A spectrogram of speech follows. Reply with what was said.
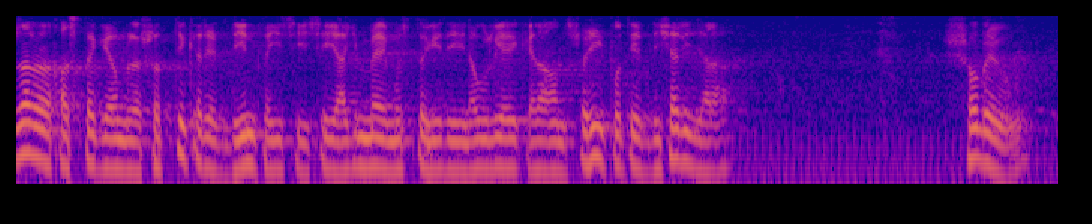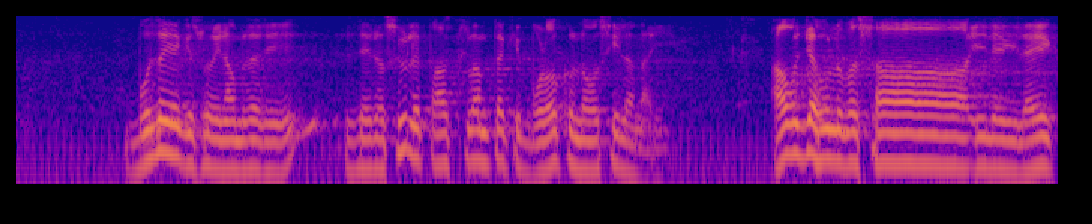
যারার কাছ থেকে আমরা সত্যিকারের দিন পেয়েছি সেই আজমায় মুস্তহিদিন আউলিয়াই কেরাম সহি পথের দিশারি যারা সবেও বোঝাইয়া গেছো এই আমরা রে যে রসুল পাকলাম তাকে বড় কোনো অশিলা নাই আউজাহুল বাসা ইলে ইলাইক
